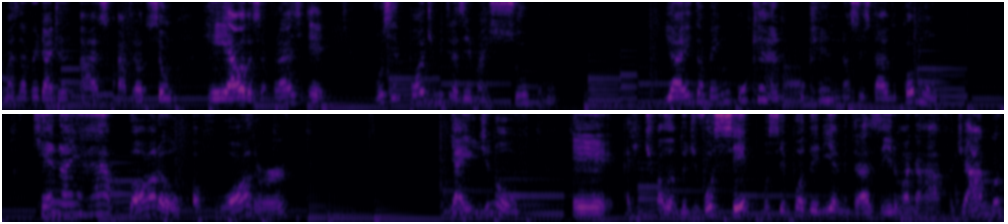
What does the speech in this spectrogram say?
mas na verdade a, a tradução real dessa frase é: Você pode me trazer mais suco? E aí também o can, o can nosso estado comum. Can I have bottle of water? E aí, de novo, é, a gente falando de você, você poderia me trazer uma garrafa de água.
